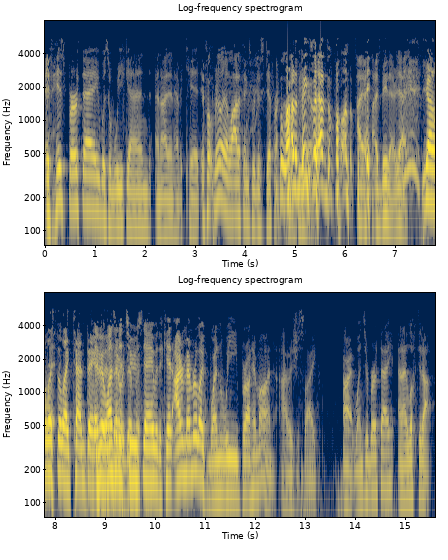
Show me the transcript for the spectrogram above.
If his birthday was a weekend and I didn't have a kid, if it, really a lot of things were just different, a lot I'd of things there. that have to fall into I, place. I'd be there. Yeah. you got a list of like ten things. If it wasn't a different. Tuesday with a kid, I remember like when we brought him on, I was just like, "All right, when's your birthday?" And I looked it up.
